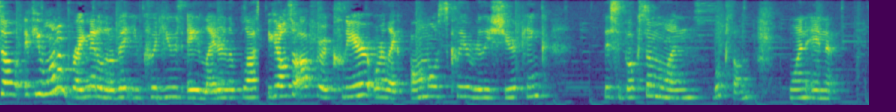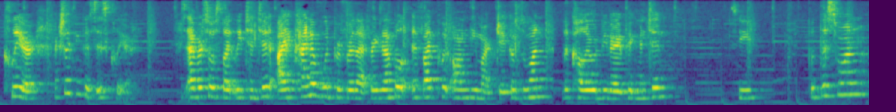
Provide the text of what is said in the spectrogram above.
So if you want to brighten it a little bit, you could use a lighter lip gloss. You could also opt for a clear or like almost clear, really sheer pink. This Buxom one, Buxom, one in clear. Actually, I think this is clear. It's ever so slightly tinted. I kind of would prefer that. For example, if I put on the Marc Jacobs one, the color would be very pigmented. See? But this one,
